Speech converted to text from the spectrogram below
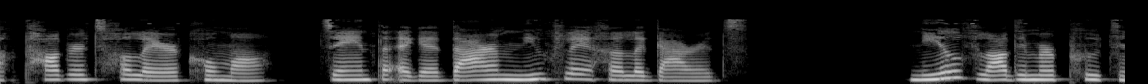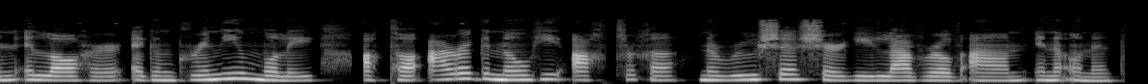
ach tagairt chomh maith, déanta aige d'arm núicléacha le gairid. Níl Vladimir Putin i láthair ag an gcruinniú molaí ach tá aire Sergei Lavrov ann ina ionad.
